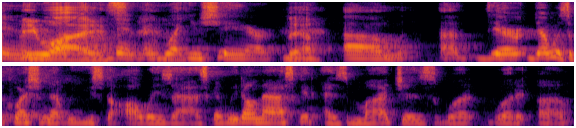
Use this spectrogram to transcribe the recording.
in, be wise. in, in what you share. yeah. Um, uh, there there was a question that we used to always ask, and we don't ask it as much as what what um,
